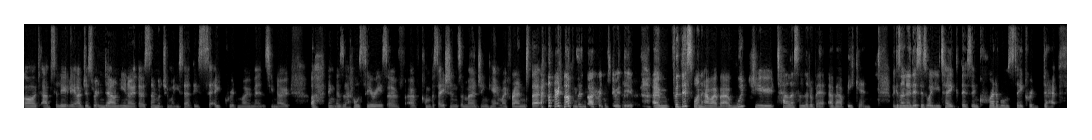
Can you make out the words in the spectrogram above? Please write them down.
God, absolutely. I've just written down, you know, there's so much in what you said, these sacred moments, you know. Oh, I think there's a whole series of, of conversations emerging here, my friend, that I would love to dive into with you. Um, for this one, however, would you tell us a little bit about Beacon? Because I know this is where you take this incredible sacred depth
